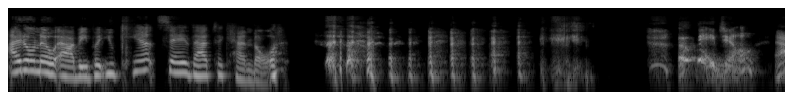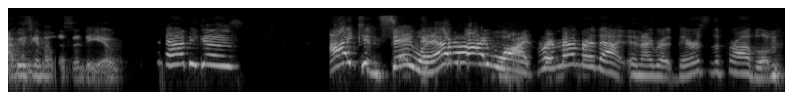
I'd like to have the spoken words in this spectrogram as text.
I don't know, Abby, but you can't say that to Kendall. okay, Jill. Abby's going to listen to you. Abby goes, I can say whatever I want. Remember that. And I wrote, There's the problem.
